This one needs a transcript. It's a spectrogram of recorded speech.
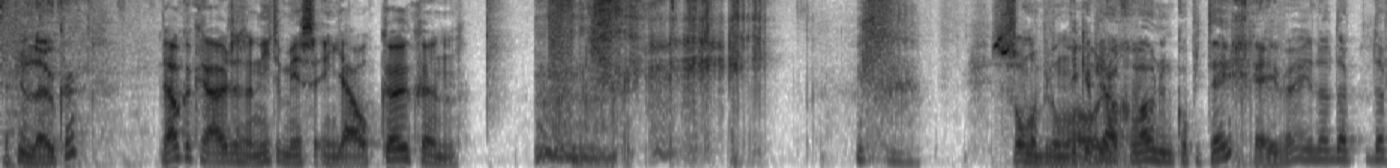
Heb je een leuke? Welke kruiden zijn niet te missen in jouw keuken? Zonnebloemolie. Ik heb jou gewoon een kopje thee gegeven en daar, daar, daar,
